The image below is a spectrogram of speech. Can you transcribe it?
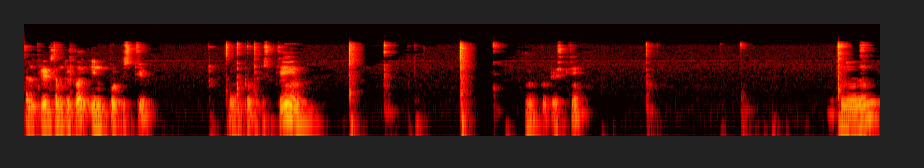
i'll create something called input stream. Input stream. Input stream. New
